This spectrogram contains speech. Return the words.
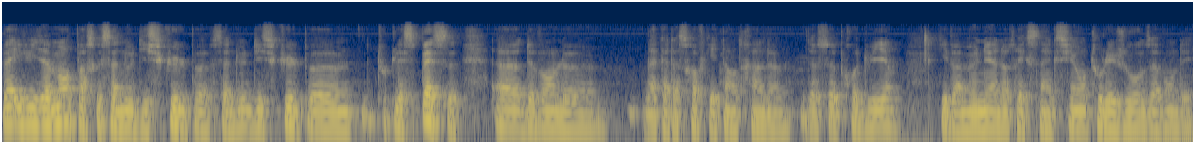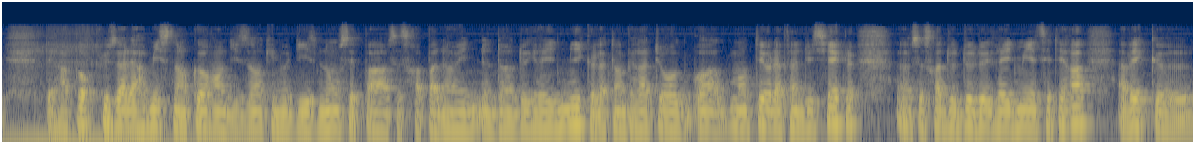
Ben Évidemment parce que ça nous disculpe, ça nous disculpe euh, toute l'espèce euh, devant la catastrophe qui est en train de se produire qui va mener à notre extinction. Tous les jours, nous avons des, rapports plus alarmistes encore en disant, qui nous disent non, c'est pas, ce ne sera pas d'un degré et demi que la température va augmenter à la fin du siècle, euh, ce sera de 2 degrés et demi, etc. Avec euh,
